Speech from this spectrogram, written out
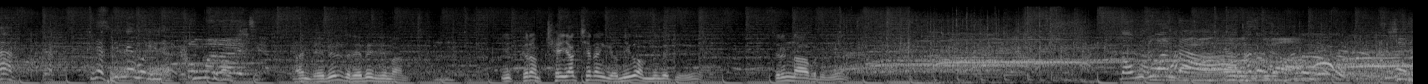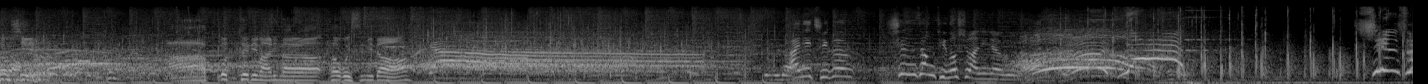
그냥 그냥 끝내버리네. 아니 레벨도 레벨이지만 이 그럼 최약체라는 게 의미가 없는 거지. 저런 나와버리면 너무 좋아한다. 신성 씨. 아, 꽃들이 많이 날아가고 있습니다. 야. 아니 지금 신성 디너쇼 아니냐고. 신성!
